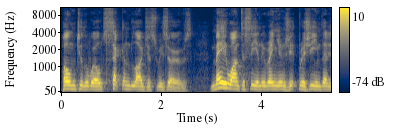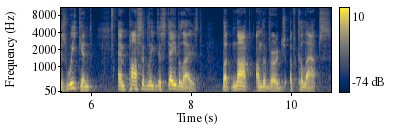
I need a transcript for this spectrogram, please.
home to the world's second largest reserves, may want to see an Iranian regime that is weakened and possibly destabilized, but not on the verge of collapse.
